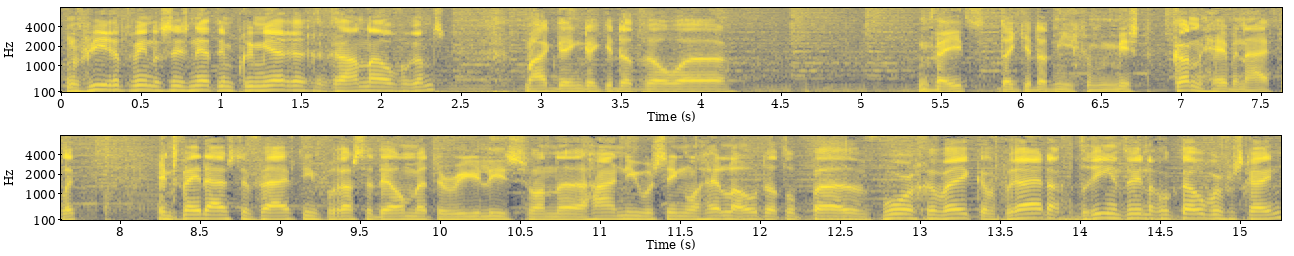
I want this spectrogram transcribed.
De 24e is net in première gegaan overigens. Maar ik denk dat je dat wel eh, weet, dat je dat niet gemist kan hebben eigenlijk. In 2015 verraste Adele met de release van eh, haar nieuwe single Hello... dat op eh, vorige week, vrijdag 23 oktober, verscheen.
